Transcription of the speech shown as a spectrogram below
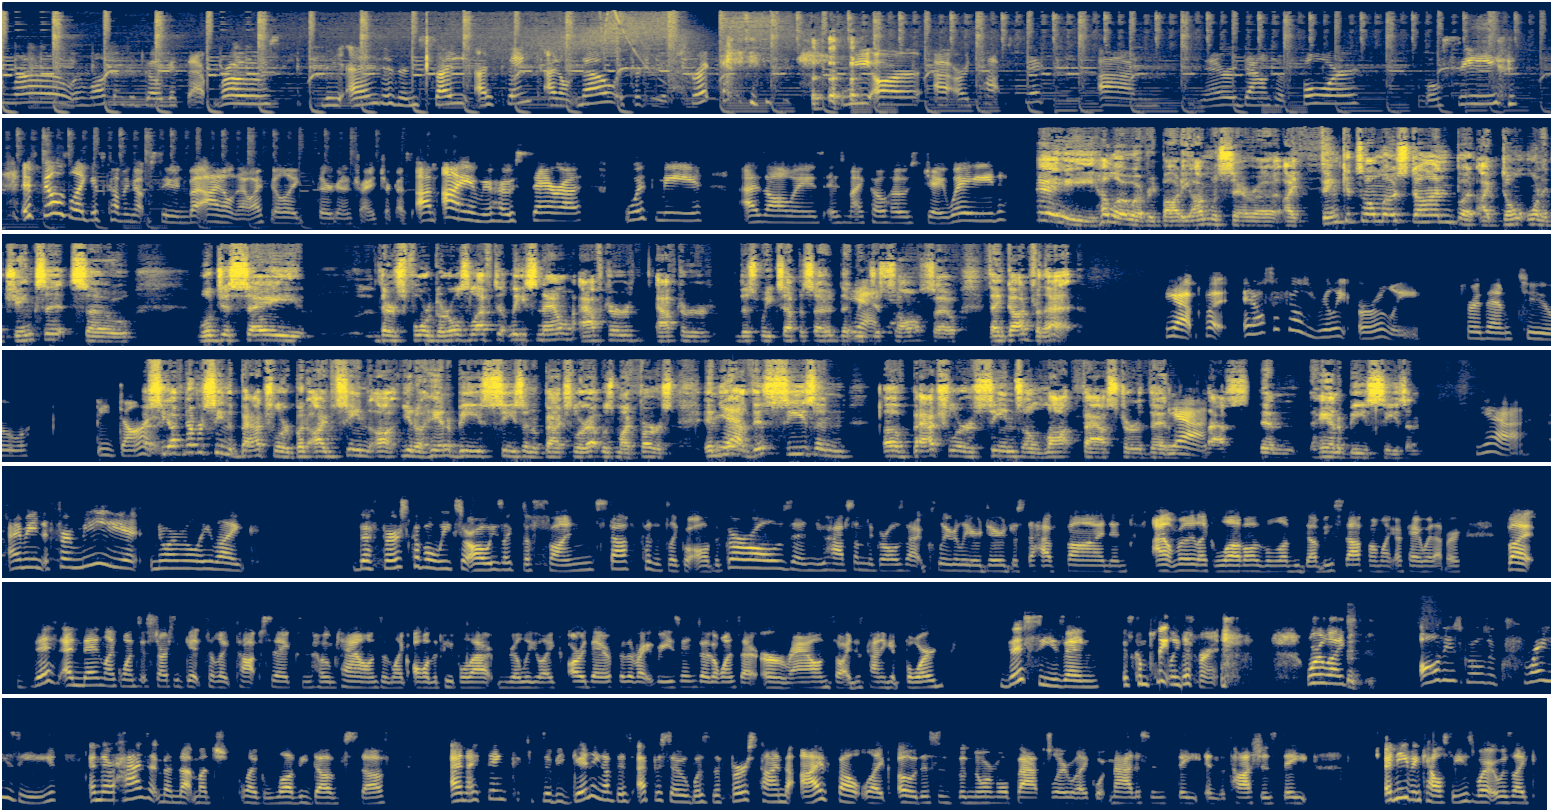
Hello, and welcome to Go Get That Rose. The end is in sight, I think. I don't know. It could be a trick. we are at our top six, um, narrowed down to four. We'll see. It feels like it's coming up soon, but I don't know. I feel like they're going to try and trick us. Um, I am your host, Sarah. With me, as always, is my co host, Jay Wade. Hey, hello everybody. I'm with Sarah. I think it's almost done, but I don't want to jinx it, so we'll just say there's four girls left at least now after after this week's episode that Yeah. we just saw. So thank God for that. Yeah, but it also feels really early for them to be done. See, I've never seen The Bachelor, but I've seen uh, you know Hannah B's season of Bachelorette was my first, and yeah, Yeah. this season of Bachelor seems a lot faster than Yeah. last than Hannah B's season. Yeah. I mean, for me, normally, like, the first couple weeks are always like the fun stuff because it's like with all the girls, and you have some of the girls that clearly are there just to have fun. And I don't really like love all the lovey dovey stuff. I'm like, okay, whatever. But this, and then like once it starts to get to like top six and hometowns and like all the people that really like are there for the right reasons are the ones that are around. So I just kind of get bored. This season is completely different. We're like, all these girls are crazy and there hasn't been that much like lovey-dove stuff and i think the beginning of this episode was the first time that i felt like oh this is the normal bachelor like what madison's date and natasha's date and even kelsey's where it was like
